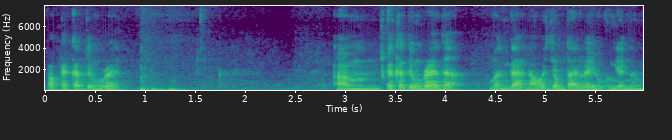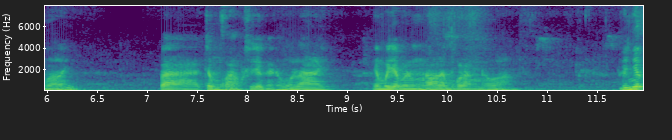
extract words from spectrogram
và các cách tuyển red um, các cách tuyển red á mình đã nói trong tài liệu hướng dẫn người mới và trong khóa học xây dựng hệ thống online. Nhưng bây giờ mình muốn nói lại một lần nữa thứ nhất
